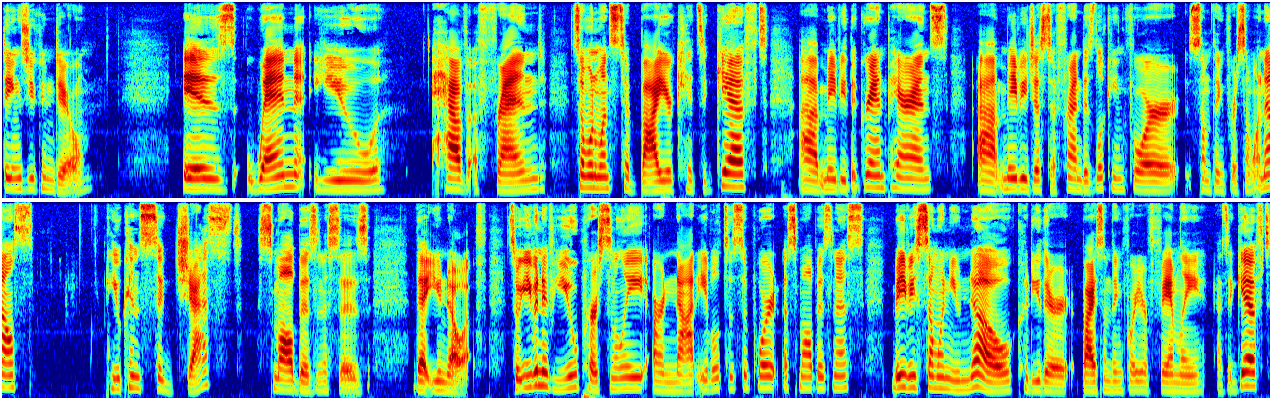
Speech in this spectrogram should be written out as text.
things you can do is when you have a friend, someone wants to buy your kids a gift, uh, maybe the grandparents, uh, maybe just a friend is looking for something for someone else, you can suggest small businesses that you know of. So even if you personally are not able to support a small business, maybe someone you know could either buy something for your family as a gift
